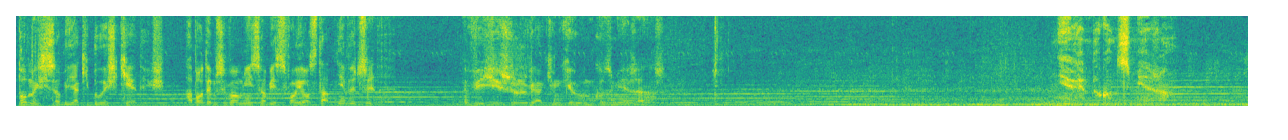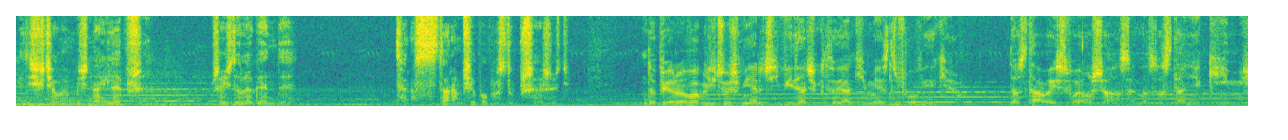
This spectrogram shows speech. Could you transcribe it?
Pomyśl sobie, jaki byłeś kiedyś, a potem przypomnij sobie swoje ostatnie wyczyny. Widzisz już, w jakim kierunku zmierzasz. Nie wiem, dokąd zmierzam. Kiedyś chciałem być najlepszy, przejść do legendy. Teraz staram się po prostu przeżyć. Dopiero w obliczu śmierci widać, kto jakim jest człowiekiem. Dostałeś swoją szansę na zostanie kimś.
